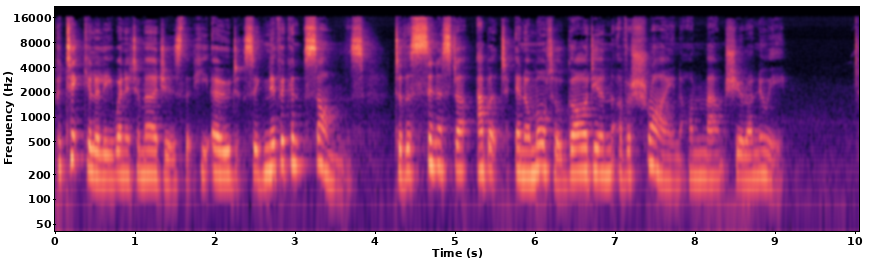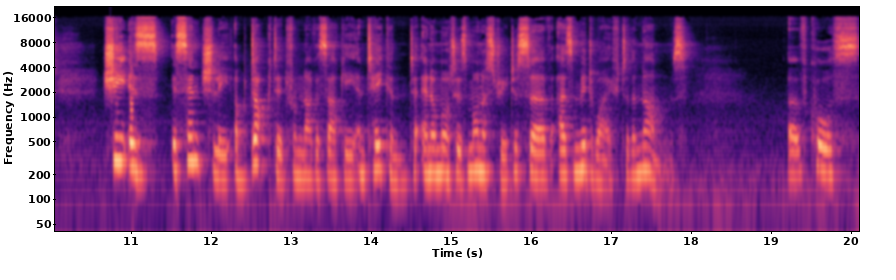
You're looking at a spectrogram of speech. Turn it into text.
particularly when it emerges that he owed significant sums to the sinister Abbot Enomoto, guardian of a shrine on Mount Shiranui. She is essentially abducted from Nagasaki and taken to Enomoto's monastery to serve as midwife to the nuns. Of course,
